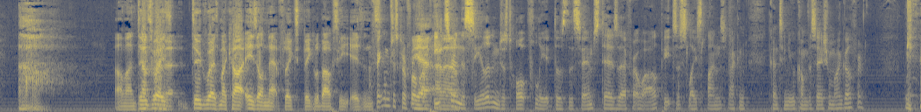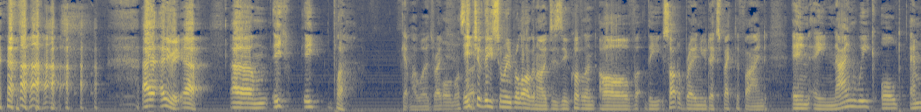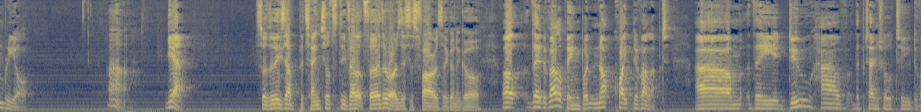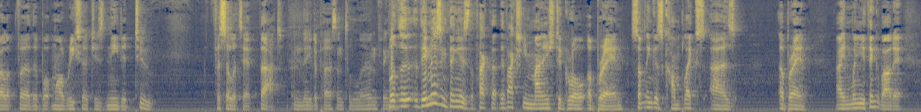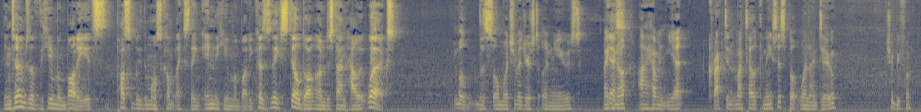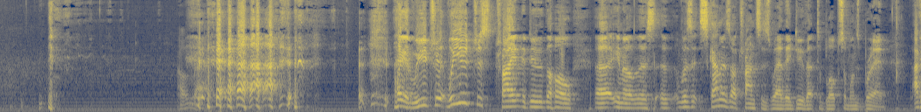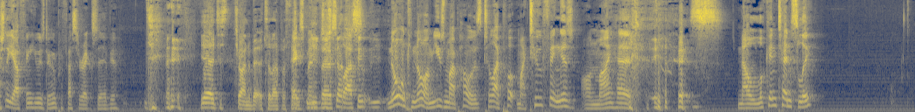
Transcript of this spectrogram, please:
Oh man, dude, where's, dude, where's my car? Is on Netflix. Big Lebowski isn't. I think I'm just gonna throw Yeah, my pizza in the ceiling and just hopefully it does the same. Stays there for a while. Pizza slice lands, and I can continue a conversation with my girlfriend. Uh, anyway, yeah. Um, each, each, well, get my words right. Almost each there. of these cerebral organoids is the equivalent of the sort of brain you'd expect to find in a nine-week-old embryo. ah. Yeah. So do these have potential to develop further, or is this as far as they're going to go? Well, they're developing, but not quite developed. Um, they do have the potential to develop further, but more research is needed to facilitate that. And need a person to learn things. But the, the amazing thing is the fact that they've actually managed to grow a brain, something as complex as a brain. I mean, when you think about it, in terms of the human body, it's possibly the most complex thing in the human body because they still don't understand how it works. well, there's so much of it just unused. Like Yes. you know, I haven't yet cracked into my telekinesis, but when I do, it should be fun. All right. Hang on, were you tr- were you just trying to do the whole, uh, you know, this uh, was it scanners or trances where they do that to blow up someone's brain? Actually, yeah, I think he was doing Professor Xavier. Yeah, just trying a bit of telepathy. X Men You just First Class. to- you- No one can know I'm using my powers till I put my two fingers on my head. Yes. now look intensely.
